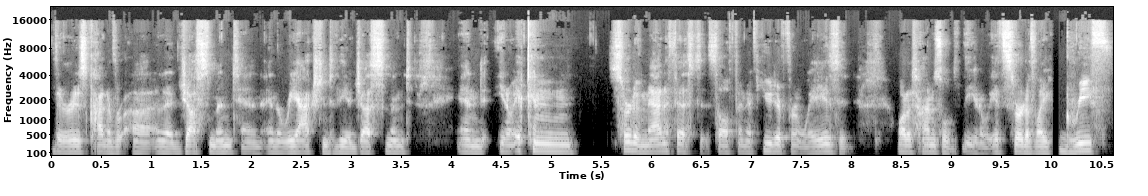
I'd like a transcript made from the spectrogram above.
there is kind of uh, an adjustment and, and a reaction to the adjustment. And you know it can sort of manifests itself in a few different ways. It a lot of times will, you know, it's sort of like grief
